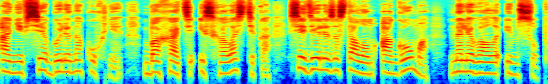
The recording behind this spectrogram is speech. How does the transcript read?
они все были на кухне. Бахати и Схоластика сидели за столом, а Гома наливала им суп.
